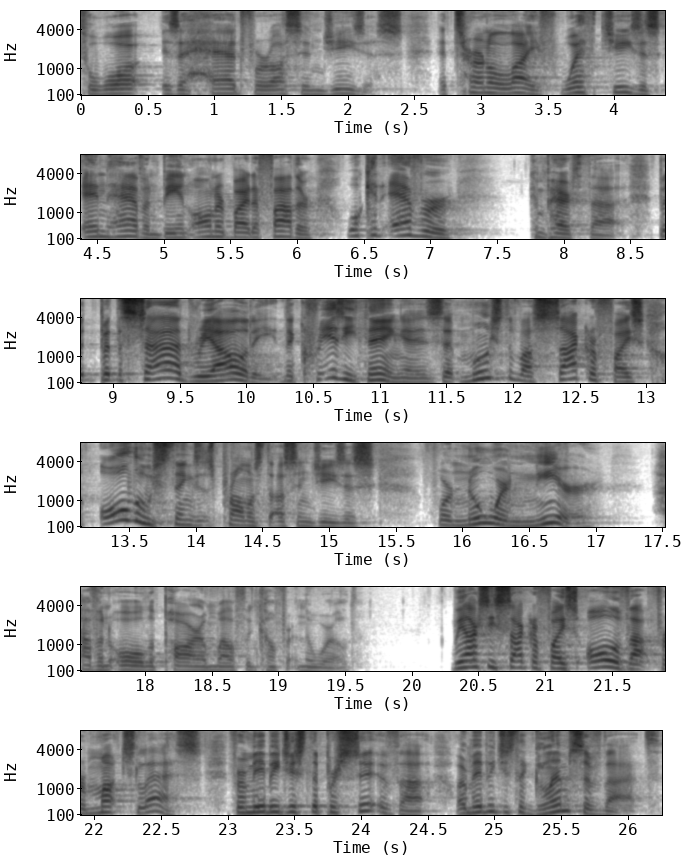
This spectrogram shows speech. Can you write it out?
to what is ahead for us in Jesus. Eternal life with Jesus in heaven, being honored by the Father. What could ever compare to that? But, but the sad reality, the crazy thing is that most of us sacrifice all those things that's promised to us in Jesus for nowhere near having all the power and wealth and comfort in the world. We actually sacrifice all of that for much less, for maybe just the pursuit of that, or maybe just a glimpse of that.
